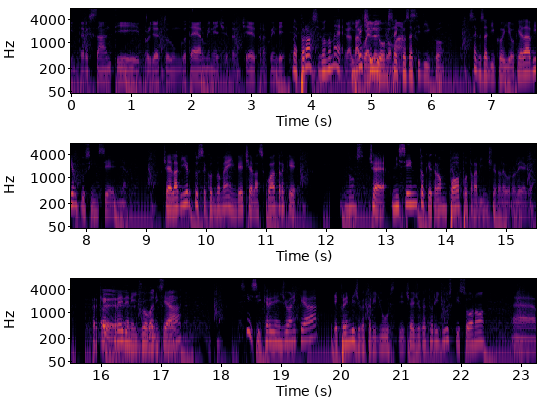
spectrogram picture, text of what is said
interessanti, il progetto lungo termine, eccetera, eccetera. Quindi Beh, però secondo me, realtà invece io, sai max. cosa ti dico? Sai cosa dico io? Che la Virtus insegna. Cioè, la Virtus, secondo me, invece è la squadra che. Non cioè, mi sento che tra un po' potrà vincere l'Eurolega. Perché eh, crede nei giovani che ha. Sì, sì, crede nei giovani che ha e prende i giocatori giusti. Cioè, i giocatori giusti sono eh,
